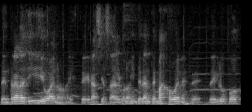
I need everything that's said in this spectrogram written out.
de entrar allí y bueno, este, gracias a algunos integrantes más jóvenes de- del grupo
